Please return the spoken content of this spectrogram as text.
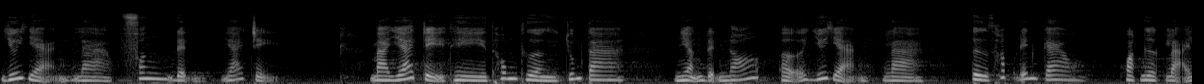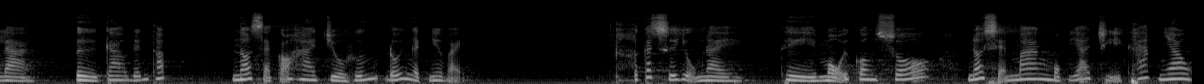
dưới dạng là phân định giá trị. Mà giá trị thì thông thường chúng ta nhận định nó ở dưới dạng là từ thấp đến cao hoặc ngược lại là từ cao đến thấp nó sẽ có hai chiều hướng đối nghịch như vậy ở cách sử dụng này thì mỗi con số nó sẽ mang một giá trị khác nhau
